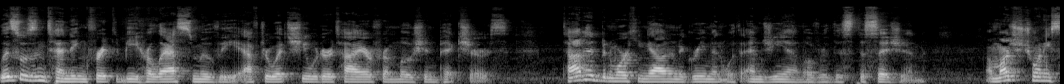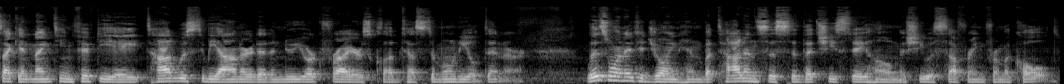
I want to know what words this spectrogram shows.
Liz was intending for it to be her last movie, after which she would retire from motion pictures. Todd had been working out an agreement with MGM over this decision. On March 22, 1958, Todd was to be honored at a New York Friars Club testimonial dinner. Liz wanted to join him, but Todd insisted that she stay home as she was suffering from a cold.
